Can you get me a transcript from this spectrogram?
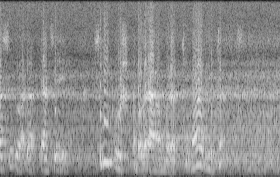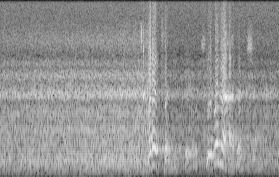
આશીર્વાદ આપ્યા છે શ્રી કૃષ્ણ બલરામ રથમાં બેઠા રથ નીકળ્યો છે, બધા દર્શન રથ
